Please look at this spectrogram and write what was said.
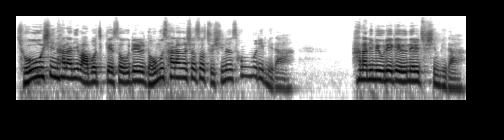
좋으신 하나님 아버지께서 우리를 너무 사랑하셔서 주시는 선물입니다. 하나님이 우리에게 은혜를 주십니다.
